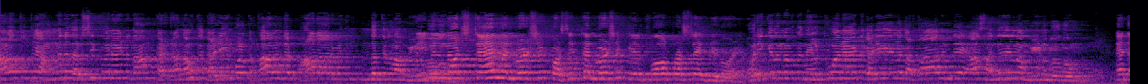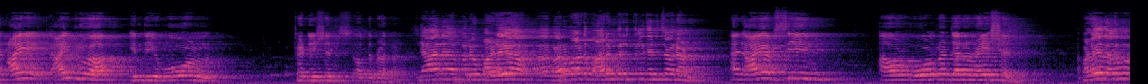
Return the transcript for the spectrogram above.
ആളത്വത്തെ അങ്ങനെ ദർശിക്കുവാനായിട്ട് നാം നമുക്ക് കഴിയുമ്പോൾ കർത്താവിന്റെ പാതാരവിന്ദത്തിൽ നാം We will not stand and worship or sit and worship, we will fall prostrate before Him. ഒരിക്കലും നമുക്ക് നിൽക്കുവാനായിട്ട് കഴിയില്ല കർത്താവിന്റെ ആ സന്നിധിയിൽ നാം വീണു പോകും And I, I grew up in the old traditions of the brethren. ഞാൻ ഒരു പഴയ വേർപാട് പാരമ്പര്യത്തിൽ ജനിച്ചവനാണ് And I have seen our older generation പഴയ തലമുറ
